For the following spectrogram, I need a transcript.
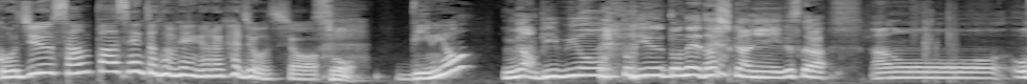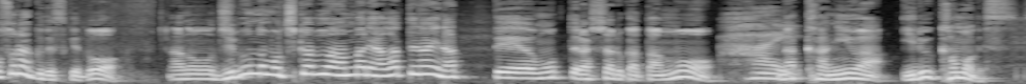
53%の銘柄が上昇。そう。微妙？いや、微妙というとね、確かに、ですから、あのー、おそらくですけど、あの、自分の持ち株はあんまり上がってないなって思ってらっしゃる方も、はい。中にはいるかもです。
